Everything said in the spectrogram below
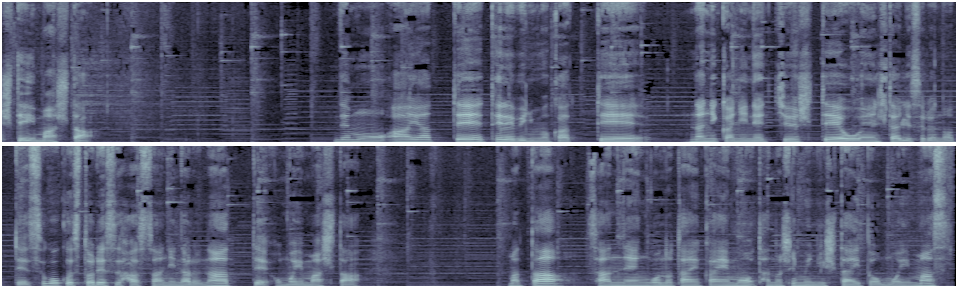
していました。でもああやってテレビに向かって何かに熱中して応援したりするのってすごくストレス発散になるなって思いました。また3年後の大会も楽しみにしたいと思います。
